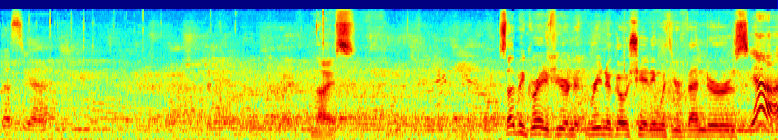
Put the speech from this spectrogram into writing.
this year. Nice. So that'd be great if you're renegotiating with your vendors. Yeah.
